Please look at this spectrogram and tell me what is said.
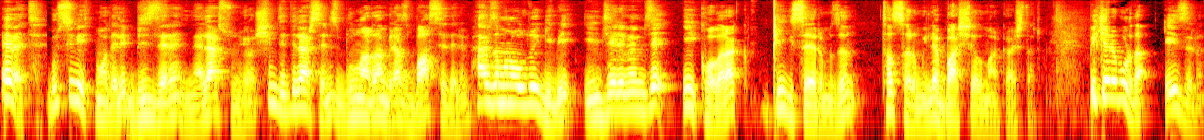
Evet bu Swift modeli bizlere neler sunuyor? Şimdi dilerseniz bunlardan biraz bahsedelim. Her zaman olduğu gibi incelememize ilk olarak bilgisayarımızın tasarımıyla başlayalım arkadaşlar. Bir kere burada Acer'ın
